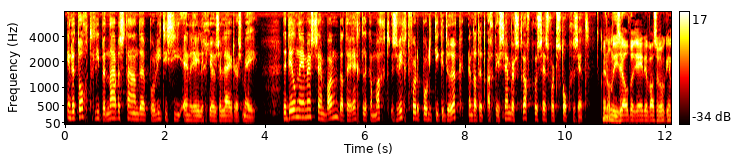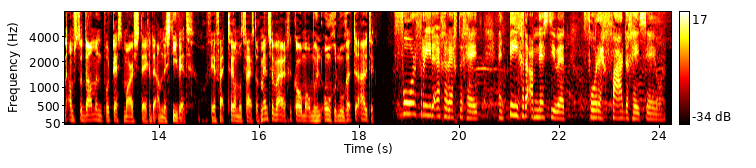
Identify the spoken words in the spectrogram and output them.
In de tocht liepen nabestaanden, politici en religieuze leiders mee. De deelnemers zijn bang dat de rechterlijke macht zwicht voor de politieke druk... en dat het 8 december strafproces wordt stopgezet. En om diezelfde reden was er ook in Amsterdam een protestmars tegen de amnestiewet. Ongeveer 250 mensen waren gekomen om hun ongenoegen te uiten. Voor vrede en gerechtigheid en tegen de amnestiewet voor rechtvaardigheid zijn we.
